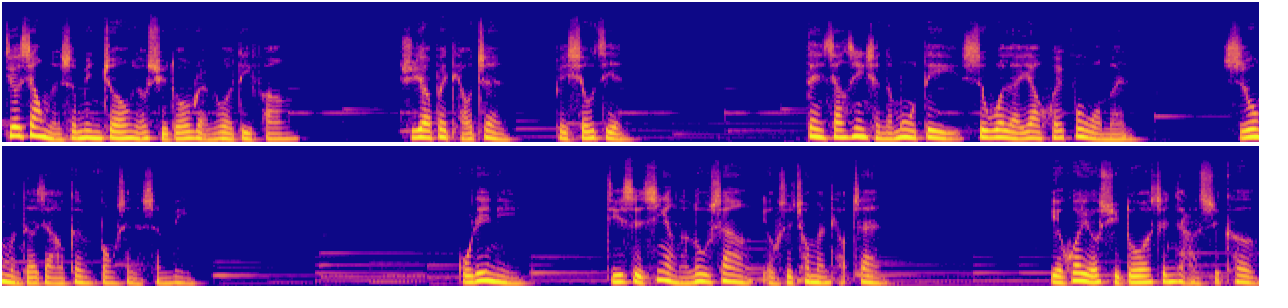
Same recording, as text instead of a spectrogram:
就像我们的生命中有许多软弱的地方，需要被调整、被修剪，但相信神的目的是为了要恢复我们，使我们得着更丰盛的生命。鼓励你，即使信仰的路上有时充满挑战，也会有许多挣扎的时刻，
